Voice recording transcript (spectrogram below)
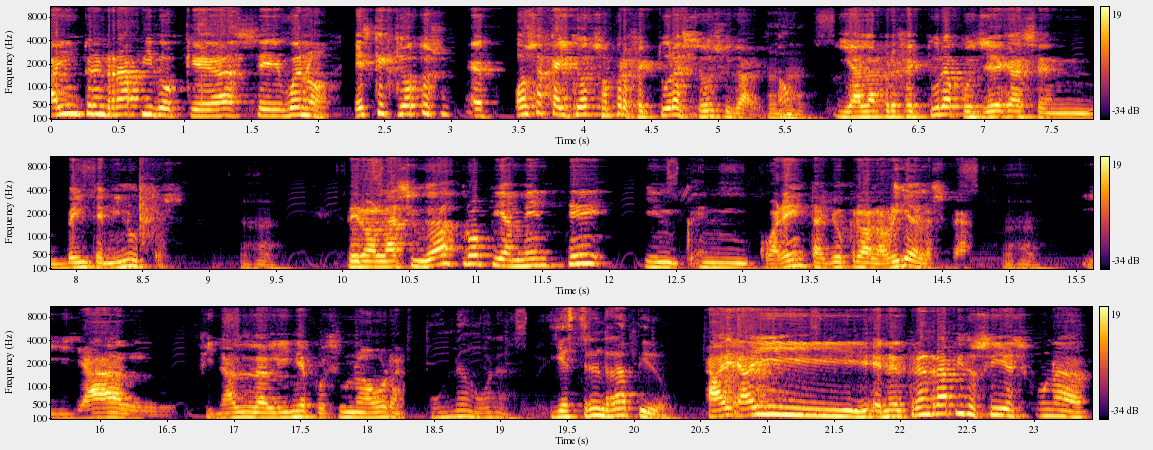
hay un tren rápido que hace, bueno, es que Kioto, eh, Osaka y Kioto son prefecturas y son ciudades, ¿no? Ajá. Y a la prefectura pues llegas en 20 minutos. Ajá. Pero a la ciudad propiamente en, en 40, yo creo, a la orilla de la ciudad. Ajá. Y ya al final de la línea pues una hora. Una hora. Y es tren rápido. Hay, hay, en el tren rápido sí es una,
